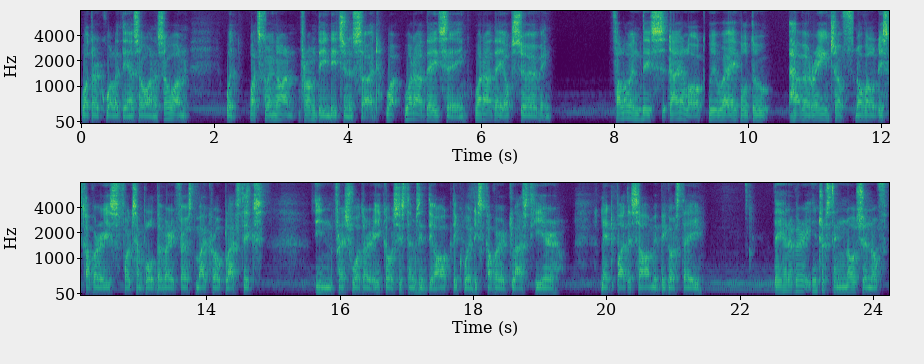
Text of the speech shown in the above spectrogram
water quality and so on and so on, with what's going on from the indigenous side. What, what are they saying? What are they observing? Following this dialogue, we were able to have a range of novel discoveries. For example, the very first microplastics in freshwater ecosystems in the Arctic were discovered last year, led by the Sami because they they had a very interesting notion of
